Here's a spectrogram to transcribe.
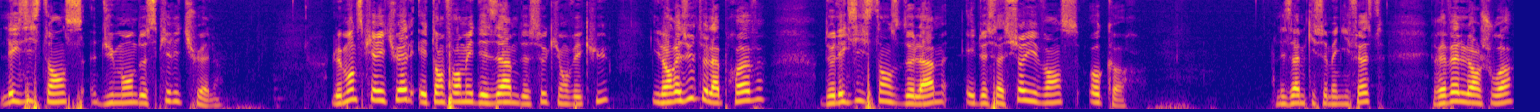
l'existence du monde spirituel. Le monde spirituel étant formé des âmes de ceux qui ont vécu, il en résulte la preuve de l'existence de l'âme et de sa survivance au corps. Les âmes qui se manifestent révèlent leur joie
